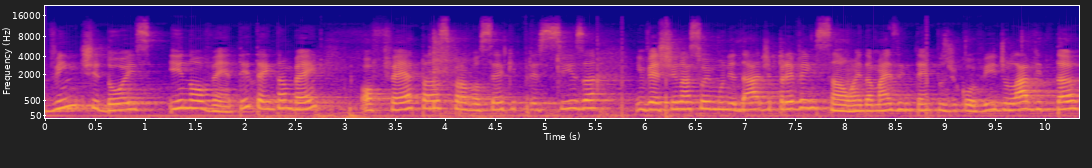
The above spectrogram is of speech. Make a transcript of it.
22,90. E tem também ofertas para você que precisa investir na sua imunidade e prevenção, ainda mais em tempos de Covid. Lavitan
